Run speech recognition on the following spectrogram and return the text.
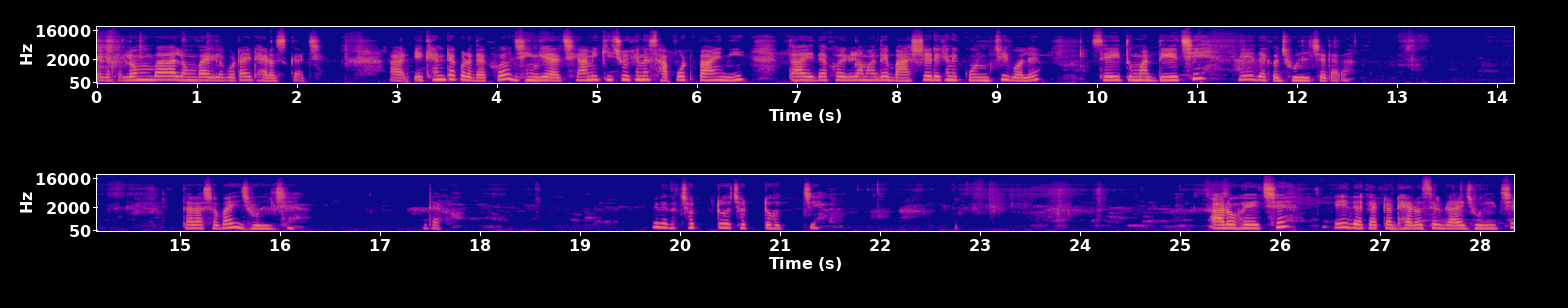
এই দেখো, লম্বা লম্বা এগুলো গোটাই ঢেঁড়স গাছ। আর এখানটা করে দেখো ঝিঙ্গে আছে। আমি কিছু এখানে সাপোর্ট পাইনি। তাই দেখো এগুলো আমাদের বাঁশের এখানে কঞ্চি বলে, সেই তোমার দিয়েছি। এই দেখো ঝুলছে তারা। তারা সবাই ঝুলছে। দেখো। এই দেখো ছোট্ট ছোট্ট হচ্ছে। আরও হয়েছে। এই দেখো একটা ঢ্যাঁড়সের গায়ে ঝুলছে।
